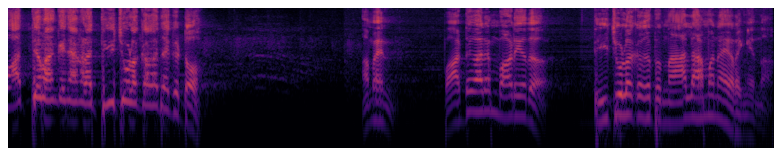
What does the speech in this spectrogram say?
പറ്റുമെങ്കിൽ ഞങ്ങളെ തീച്ചുളക്കകത്തെ കിട്ടോ. അമൻ. പാട്ടുകാരൻ പാടിയത് തീച്ചുളക്കകത്ത് നാലാമനായി ഇറങ്ങിയെന്ന.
